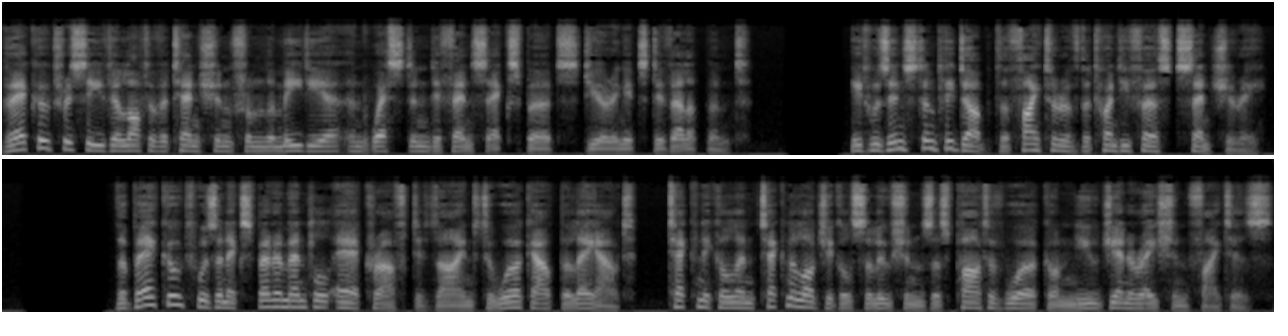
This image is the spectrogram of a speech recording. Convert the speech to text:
Berkut received a lot of attention from the media and Western defense experts during its development. It was instantly dubbed the fighter of the 21st century. The Berkut was an experimental aircraft designed to work out the layout, technical and technological solutions as part of work on new generation fighters.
